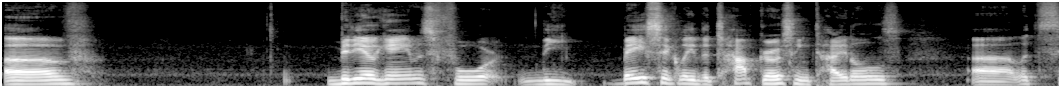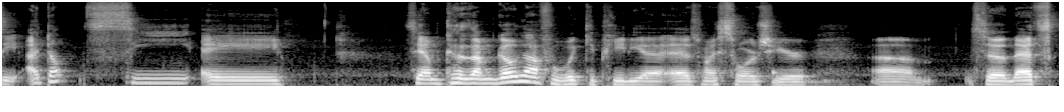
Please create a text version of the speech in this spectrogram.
of video games for the basically the top grossing titles. Uh, let's see. I don't see a see. I'm because I'm going off of Wikipedia as my source here. Um, so that's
